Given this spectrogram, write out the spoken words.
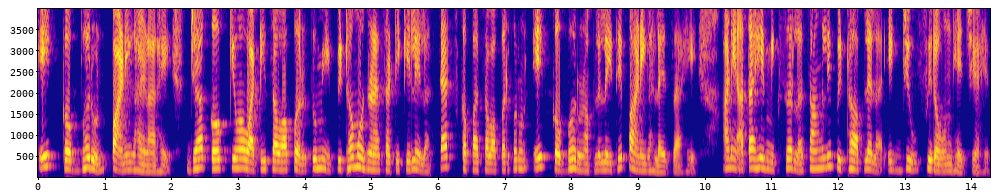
एक कप भरून पाणी घालणार आहे. ज्या कप किंवा वाटीचा वापर तुम्ही पिठं मोजण्यासाठी केलेला त्याच कपाचा वापर करून एक कप भरून आपल्याला इथे पाणी घालायचं आहे. आणि आता हे मिक्सरला चांगली पिठं आपल्याला एकजीव फिरवून घ्यायची आहेत.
